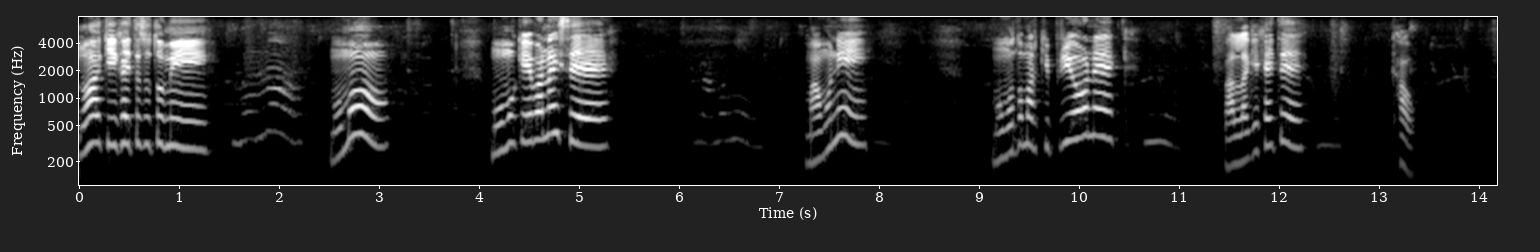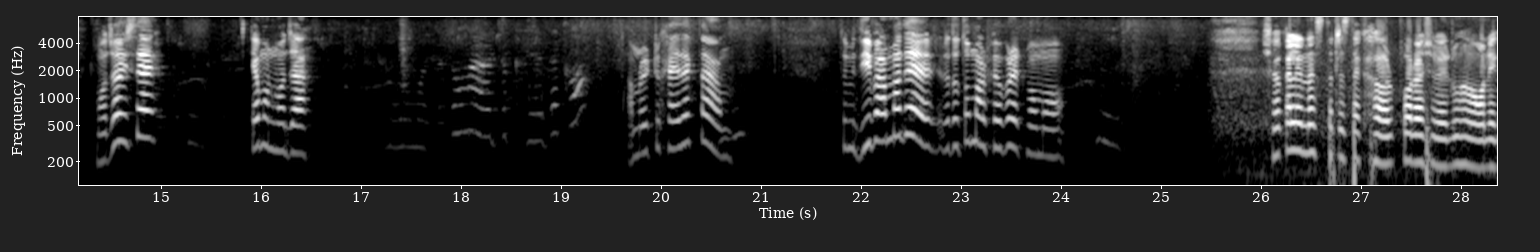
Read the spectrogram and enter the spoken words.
নোহা কি খাইতেছো তুমি? মোমো। মোমো কে বানাইছে? মামুনি। মোমো তোমার কি প্রিয় অনেক? ভালো লাগে খাইতে? খাও। মজা হয়েছে কেমন মজা? আমরা একটু খাই দেখতাম। তুমি দিবা আমাদের? এটা তো তোমার ফেভারেট মোমো। সকালে নাস্তা টাস্তা খাওয়ার পর আসলে নুহা অনেক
